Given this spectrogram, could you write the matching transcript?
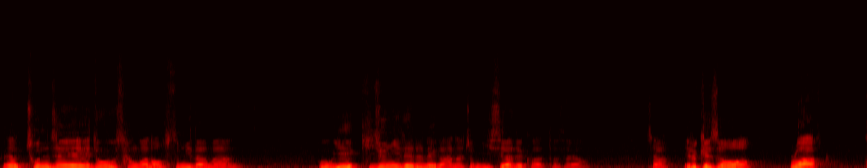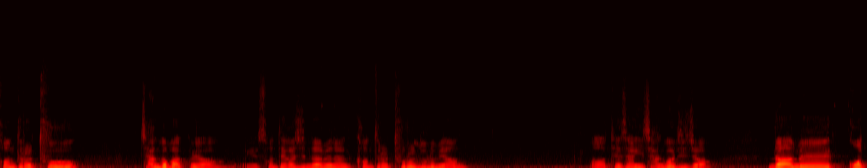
그냥 존재해도 상관없습니다만 꼭 얘 기준이 되는 애가 하나 좀 있어야 될 것 같아서요. 자 이렇게 해서 락 컨트롤 2 잠궈봤고요. 이 선택하신다면은 컨트롤 2를 누르면 어, 대상이 잠궈지죠. 그 다음에 꽃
